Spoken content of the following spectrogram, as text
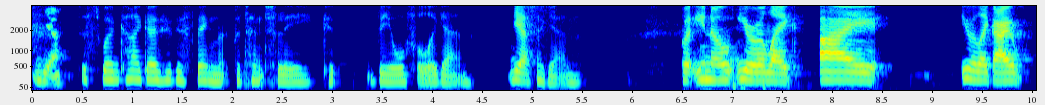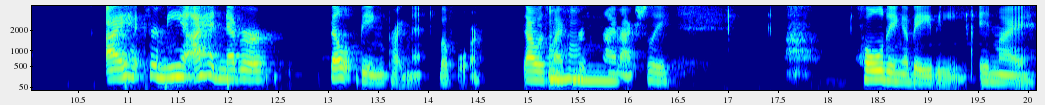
Yeah. Just when can I go through this thing that potentially could be awful again? Yes. Again. But you know, you're like I you're like I I for me I had never felt being pregnant before. That was my first Mhm. time actually holding a baby in my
